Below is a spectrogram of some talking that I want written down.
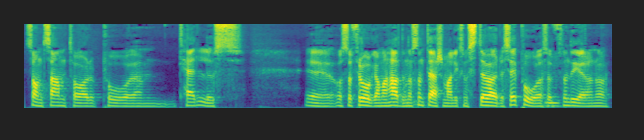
sånt samtal på um, Tellus. Eh, och så frågade om han hade något sånt där som han liksom störde sig på. Och så Mm. funderade han och...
